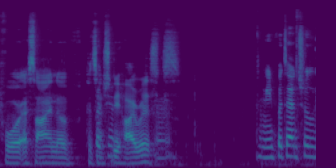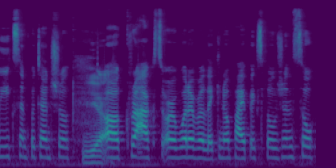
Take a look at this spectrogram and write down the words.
For a sign of potentially high risks. Mm. I mean, potential leaks and potential yeah. uh, cracks or whatever, like, you know, pipe explosions. So,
